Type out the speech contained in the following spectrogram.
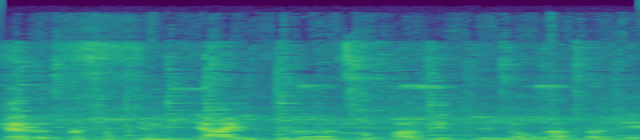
त्या रथसप्तमीच्या आईकडूनच उपास घेतले नवरात्राचे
